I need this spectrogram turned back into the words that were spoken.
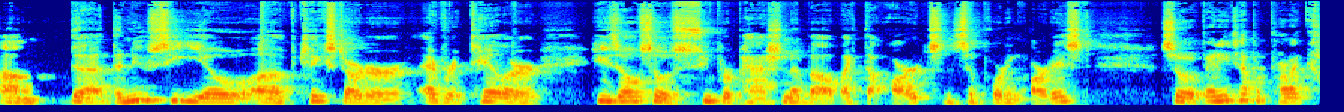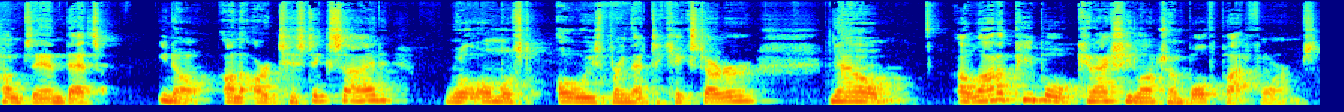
Um, the the new CEO of Kickstarter, Everette Taylor, he's also super passionate about like the arts and supporting artists. So if any type of product comes in that's you know on the artistic side, we'll almost always bring that to Kickstarter. Now, a lot of people can actually launch on both platforms.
